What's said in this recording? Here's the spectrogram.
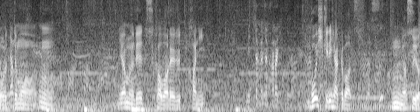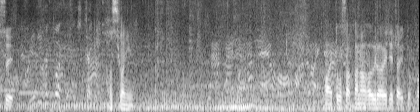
こうやってもううん。ヤムで使われるカニ。めちゃくちゃ辛いこれだね。5匹で100バーツ。安っ。うん安い安い。ミリ100バーツちっちゃいけど。確かにまあ、お魚が売られてたりとか。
